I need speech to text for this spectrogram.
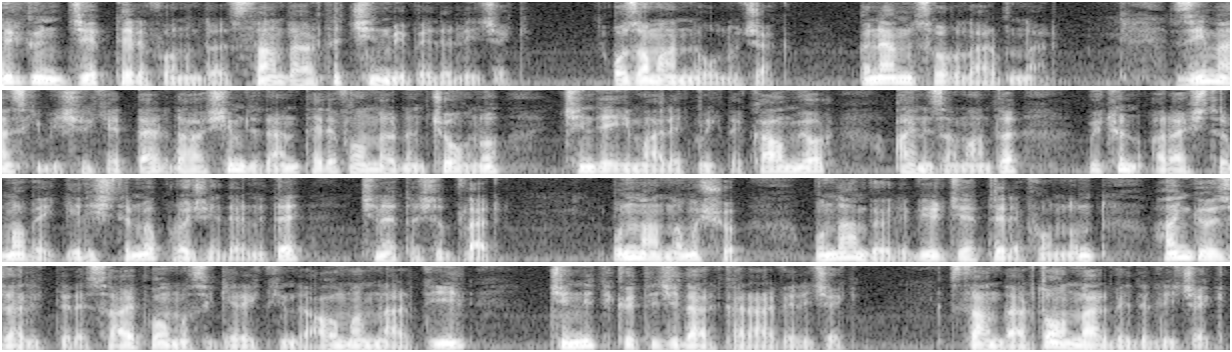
bir gün cep telefonunda standartı Çin mi belirleyecek? O zaman ne olacak? Önemli sorular bunlar. Siemens gibi şirketler daha şimdiden telefonlarının çoğunu Çin'de imal etmekte kalmıyor, aynı zamanda bütün araştırma ve geliştirme projelerini de Çin'e taşıdılar. Bunun anlamı şu, bundan böyle bir cep telefonunun hangi özelliklere sahip olması gerektiğinde Almanlar değil, Çinli tüketiciler karar verecek. Standartı onlar belirleyecek.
